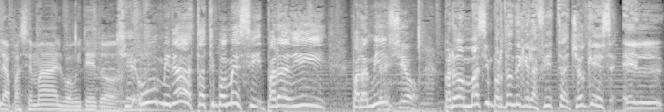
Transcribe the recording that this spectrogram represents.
la pasé mal, vomité todo. che, uh, mirá, estás tipo Messi. Para, Di. Para mí. Creció. Perdón, más importante que la fiesta choque es el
